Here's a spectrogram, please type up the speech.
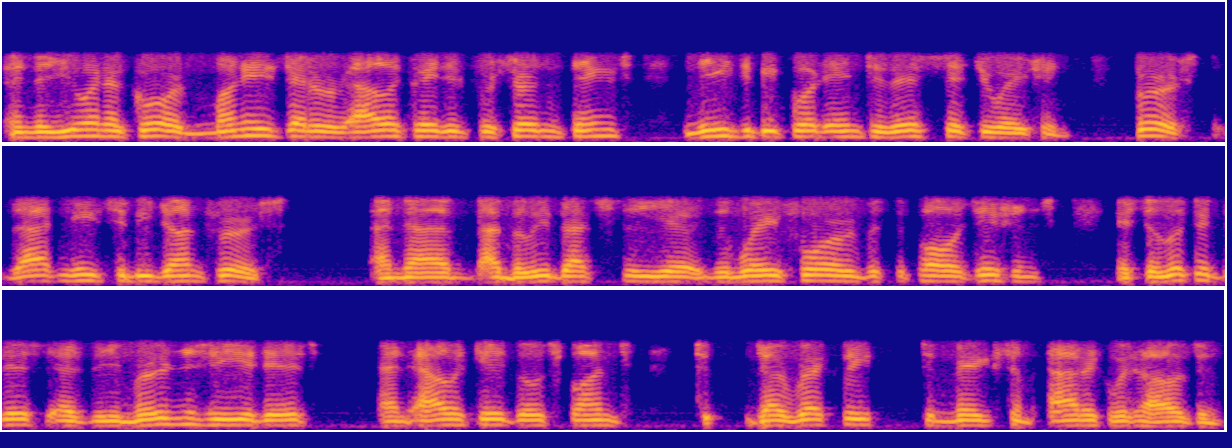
in the UN Accord, monies that are allocated for certain things need to be put into this situation first. That needs to be done first. And uh, I believe that's the uh, the way forward with the politicians is to look at this as the emergency it is and allocate those funds to, directly to make some adequate housing.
